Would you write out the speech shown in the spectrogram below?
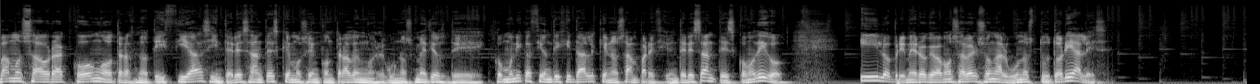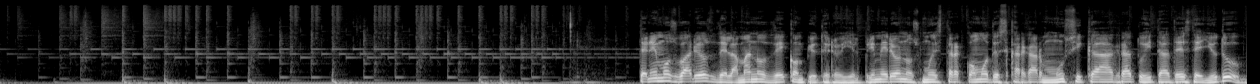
Vamos ahora con otras noticias interesantes que hemos encontrado en algunos medios de comunicación digital que nos han parecido interesantes, como digo. Y lo primero que vamos a ver son algunos tutoriales. Tenemos varios de la mano de Computero y el primero nos muestra cómo descargar música gratuita desde YouTube.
